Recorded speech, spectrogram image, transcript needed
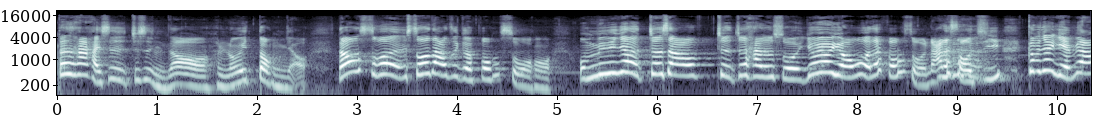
但是他还是就是你知道很容易动摇，然后说说到这个封锁哦，我明明就就是要就就他就说有有有我有在封锁，拿着手机 根本就也没有要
